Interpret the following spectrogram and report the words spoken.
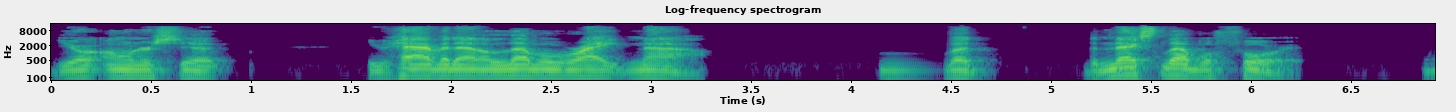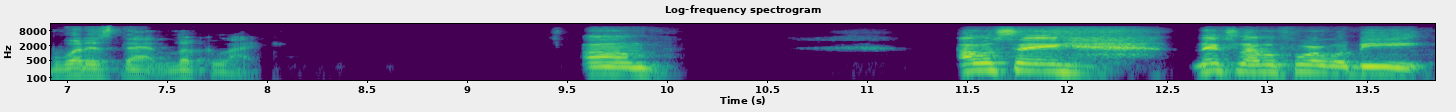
your ownership. You have it at a level right now. But the next level for it, what does that look like? Um, I would say next level for it would be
